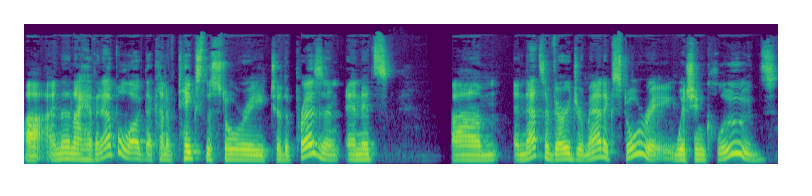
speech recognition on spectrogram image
uh, and then I have an epilogue that kind of takes the story to the present, and it's um, and that's a very dramatic story, which includes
